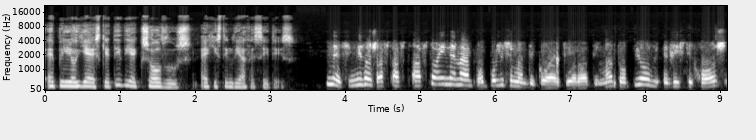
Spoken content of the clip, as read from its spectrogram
επιλογές και τι διεξόδους έχει στην διάθεσή της; Ναι, συνήθως αυτό, είναι ένα πολύ σημαντικό έτσι, ερώτημα, το οποίο δυστυχώς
